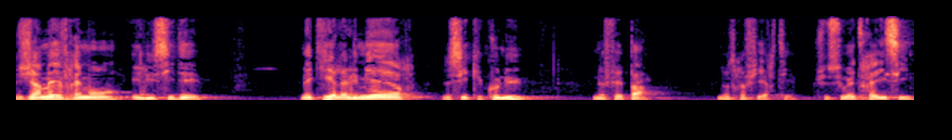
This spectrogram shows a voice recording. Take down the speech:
jamais vraiment élucidées, mais qui, à la lumière de ce qui est connu, ne fait pas notre fierté. Je souhaiterais ici,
